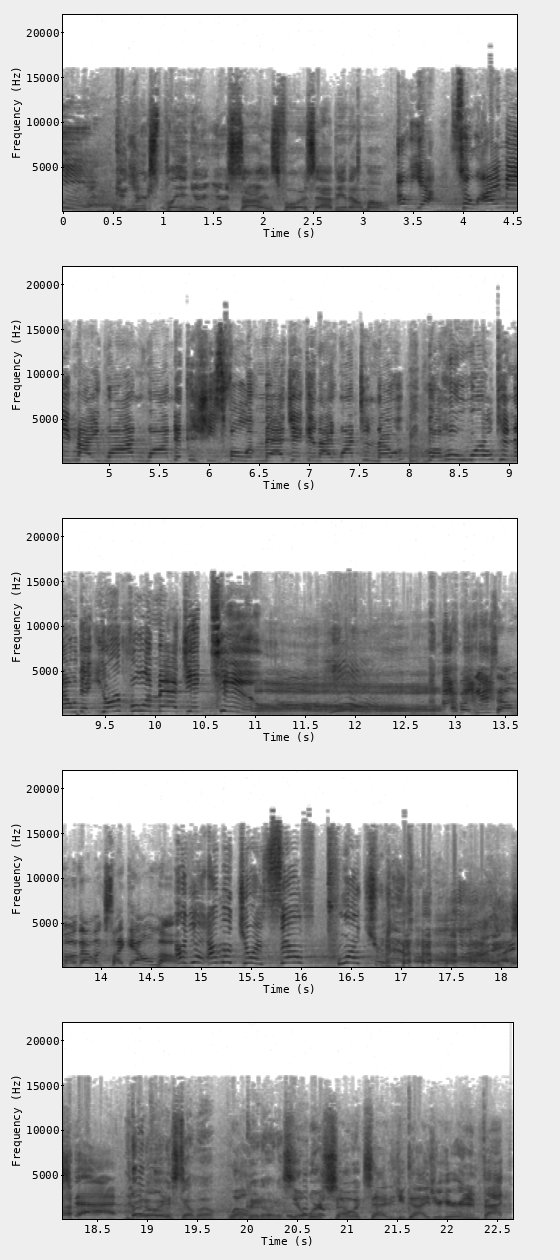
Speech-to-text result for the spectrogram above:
here. Can you explain your, your signs for us, Abby and Elmo? Oh yeah, so I made my wand Wanda because she's full of magic, and I want to know the whole world to know that you're full of magic too. How about yours, Elmo? That looks like Elmo. Oh yeah, Elmo drew a self-portrait. Nice. Oh, I like that. Good artist, Elmo. Well, Good artist. Yeah, we're so excited you guys are here. And in fact,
